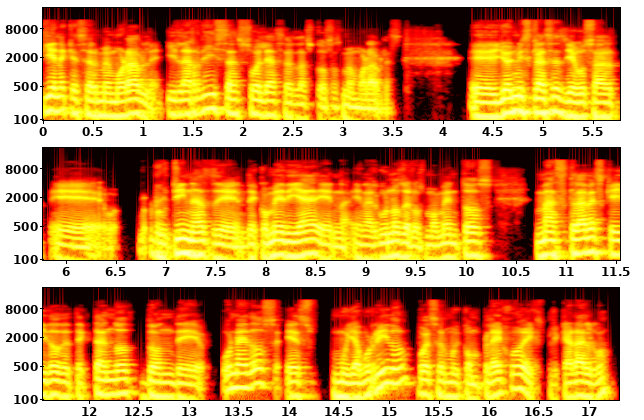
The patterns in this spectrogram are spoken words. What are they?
tiene que ser memorable y la risa suele hacer las cosas memorables. Eh, yo en mis clases llego a usar eh, rutinas de, de comedia en, en, algunos de los momentos más claves que he ido detectando, donde una de dos es muy aburrido, puede ser muy complejo explicar algo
